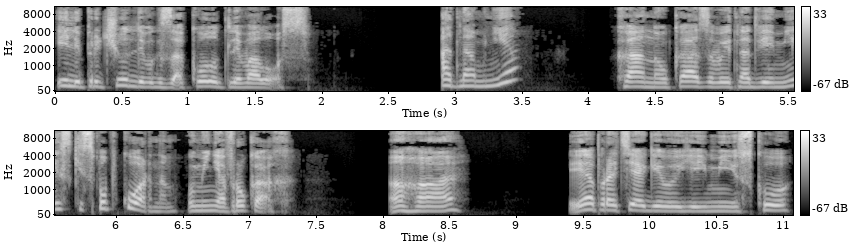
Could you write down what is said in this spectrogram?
или причудливых заколок для волос. «Одна мне?» Ханна указывает на две миски с попкорном у меня в руках. «Ага». Я протягиваю ей миску,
